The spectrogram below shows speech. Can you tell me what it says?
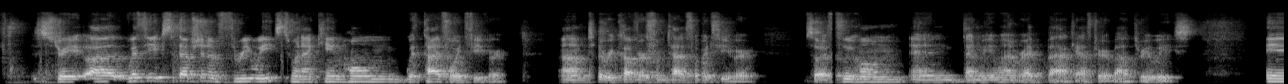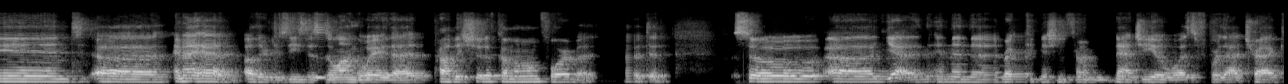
straight, uh, with the exception of three weeks when I came home with typhoid fever um, to recover from typhoid fever. So I flew home and then we went right back after about three weeks. And uh, and I had other diseases along the way that probably should have come home for, but but did. So uh, yeah, and then the recognition from Nat Geo was for that trek.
